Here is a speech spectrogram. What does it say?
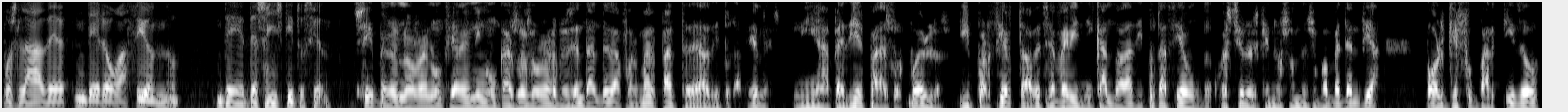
pues la derogación ¿no? de, esa institución. Sí, pero no renuncian en ningún caso sus representantes a formar parte de las diputaciones, ni a pedir para sus pueblos. Y por cierto, a veces reivindicando a la diputación cuestiones que no son de su competencia, porque su partido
